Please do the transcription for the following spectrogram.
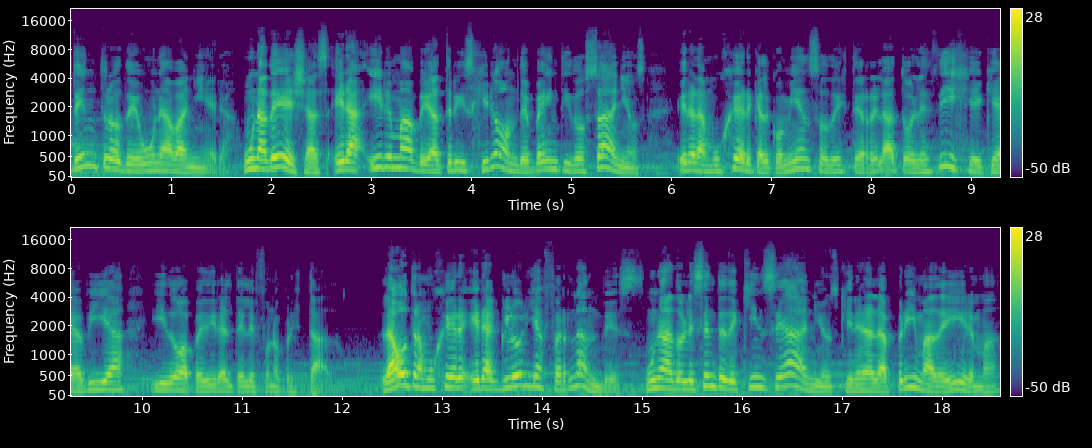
dentro de una bañera. Una de ellas era Irma Beatriz Girón, de 22 años. Era la mujer que al comienzo de este relato les dije que había ido a pedir el teléfono prestado. La otra mujer era Gloria Fernández, una adolescente de 15 años, quien era la prima de Irma,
